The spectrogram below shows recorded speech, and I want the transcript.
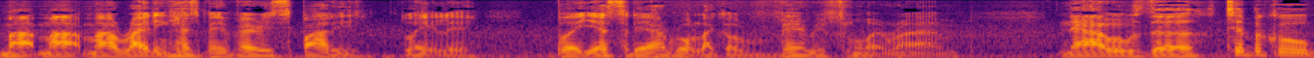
my my my writing has been very spotty lately, but yesterday I wrote like a very fluent rhyme. Now it was the typical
